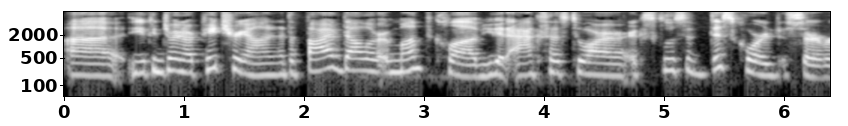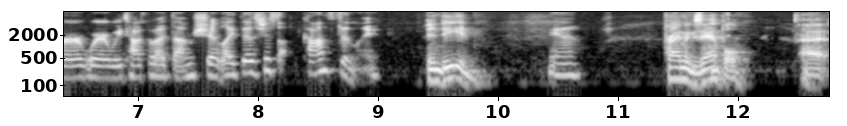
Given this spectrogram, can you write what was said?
Uh, you can join our Patreon at the five dollar a month club. You get access to our exclusive Discord server where we talk about dumb shit like this just constantly. Indeed. Yeah. Prime example uh,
